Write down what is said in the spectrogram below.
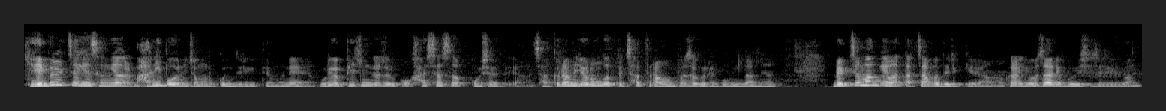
개별적인 성향을 많이 보이는 종목군들이기 때문에 우리가 비중 조절을 꼭 하셔서 보셔야 돼요. 자, 그러면 이런 것들 차트를 한번 분석을 해본다면 맥점 한 개만 딱 잡아 드릴게요. 그럼 이 자리 보이시죠, 지금?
